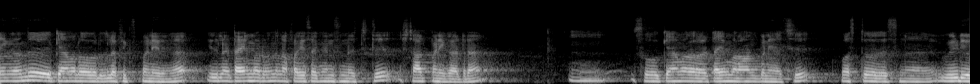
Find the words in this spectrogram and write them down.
நீங்கள் வந்து கேமரா ஒரு இதில் ஃபிக்ஸ் பண்ணிடுங்க இதில் டைமர் வந்து நான் ஃபைவ் செகண்ட்ஸ்னு வச்சுட்டு ஸ்டார்ட் பண்ணி காட்டுறேன். ஸோ கேமரா டைமர் ஆன் பண்ணியாச்சு. ஃபஸ்ட்டு வீடியோ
